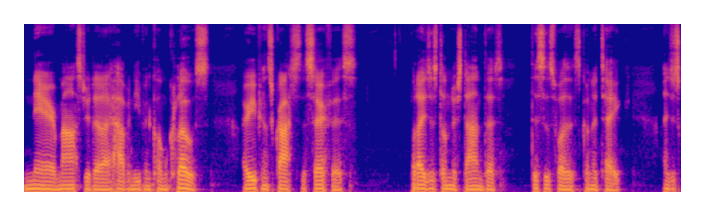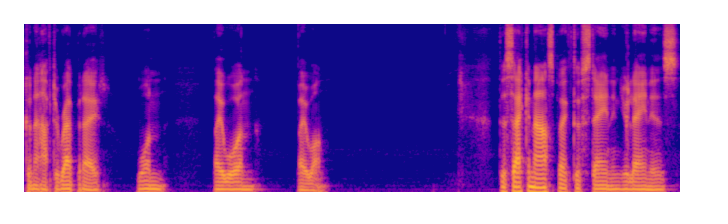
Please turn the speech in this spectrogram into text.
near mastered it. I haven't even come close or even scratched the surface. But I just understand that this is what it's going to take. I'm just going to have to rep it out one by one by one. The second aspect of staying in your lane is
